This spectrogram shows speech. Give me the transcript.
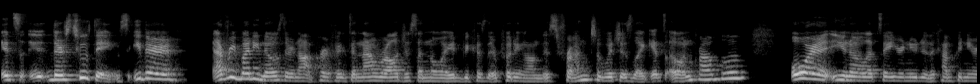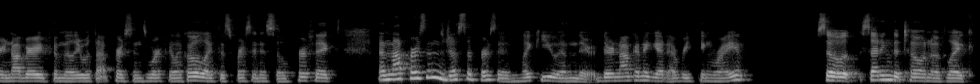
it's it- there's two things. Either everybody knows they're not perfect and now we're all just annoyed because they're putting on this front, which is like its own problem. Or, you know, let's say you're new to the company or you're not very familiar with that person's work. You're like, oh, like this person is so perfect. And that person's just a person like you, and they're they're not gonna get everything right. So setting the tone of like,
